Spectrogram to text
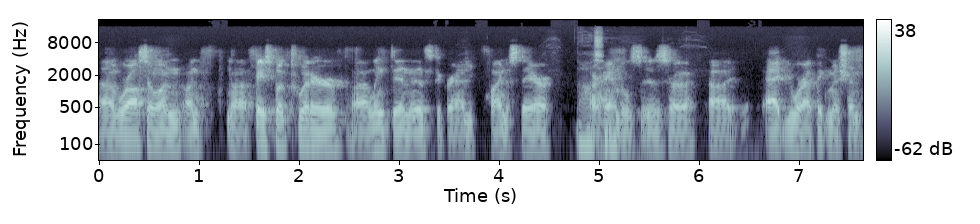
Uh, we're also on, on uh, Facebook, Twitter, uh, LinkedIn, and Instagram. You can find us there. Awesome. Our handles is uh, at Your Epic Mission.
